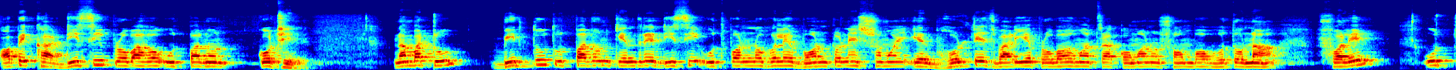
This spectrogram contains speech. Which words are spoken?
অপেক্ষা, ডিসি প্রবাহ উৎপাদন কঠিন। নাম্বার টু বিদ্যুৎ উৎপাদন কেন্দ্রে ডিসি উৎপন্ন হলে বন্টনের সময় এর ভোল্টেজ বাড়িয়ে প্রবাহ মাত্রা কমানো সম্ভব হতো না। ফলে উচ্চ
